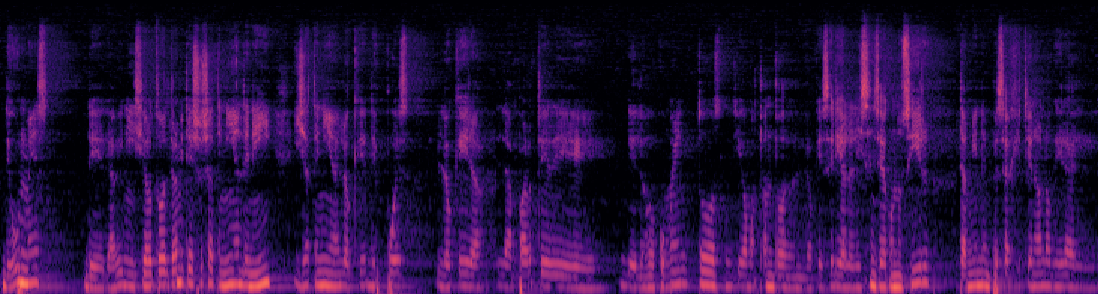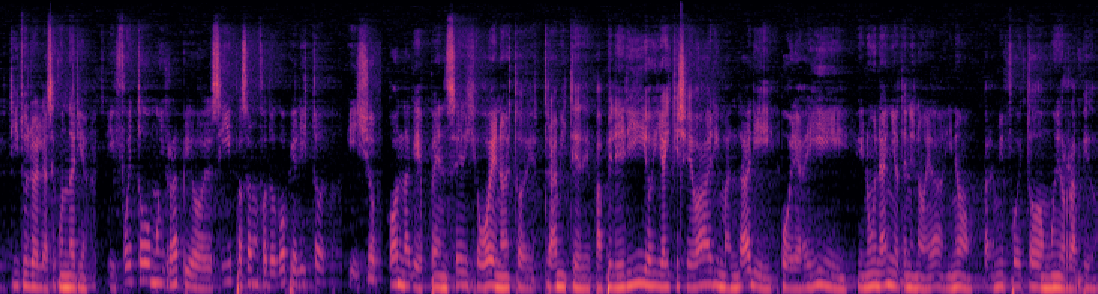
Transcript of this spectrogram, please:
de un mes de, de, haber iniciado todo el trámite, yo ya tenía el DNI y ya tenía lo que después, lo que era la parte de de los documentos, digamos, tanto lo que sería la licencia de conducir, también empecé a gestionar lo que era el título de la secundaria. Y fue todo muy rápido, sí, pasarme fotocopia, listo. Y yo, onda que pensé, dije, bueno, esto es trámite de papelerío y hay que llevar y mandar y por ahí en un año tenés novedad. Y no, para mí fue todo muy rápido.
